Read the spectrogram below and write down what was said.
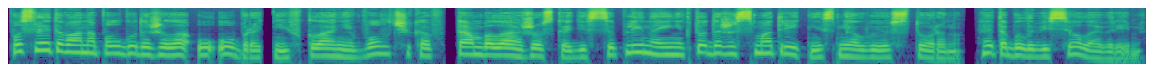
После этого она полгода жила у оборотней в клане волчиков. Там была жесткая дисциплина, и никто даже смотреть не смел в ее сторону. Это было веселое время.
